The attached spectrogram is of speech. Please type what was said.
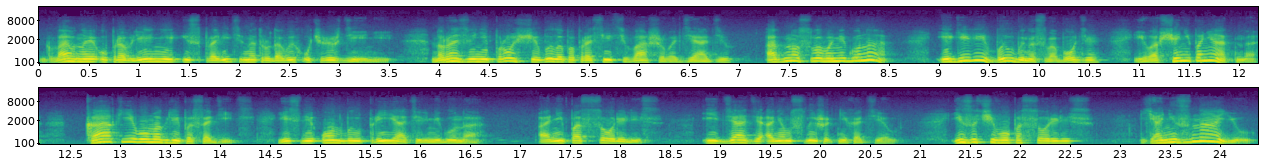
Главное управление исправительно-трудовых учреждений. Но разве не проще было попросить вашего дядю? Одно слово «мигуна», и Гиви был бы на свободе. И вообще непонятно, как его могли посадить, если он был приятель Мигуна. Они поссорились, и дядя о нем слышать не хотел. Из-за чего поссорились? «Я не знаю!»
